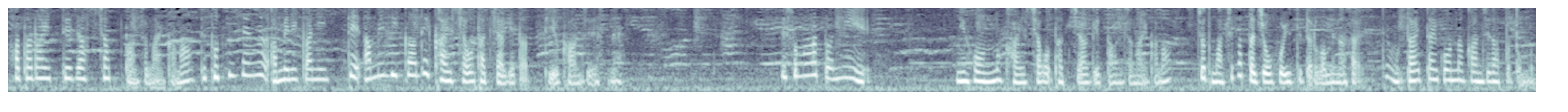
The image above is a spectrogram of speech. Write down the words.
働いてらっしゃったんじゃないかな。で突然アメリカに行ってアメリカで会社を立ち上げたっていう感じですね。でその後に日本の会社を立ち上げたんじゃないかな。ちょっと間違った情報言ってたらごめんなさい。でも大体こんな感じだったと思う。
